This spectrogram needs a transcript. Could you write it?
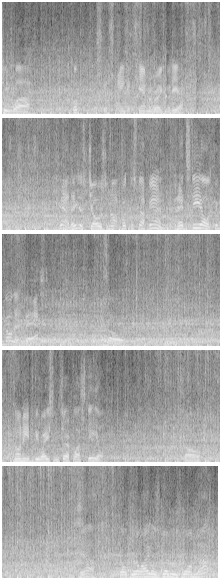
to, uh, whoop, let's get, the camera very good here. Uh, yeah, they just chose to not put the stuff in. If it had steel, it couldn't go that fast. So, no need to be wasting surplus steel. So, yeah, old girl idle's good it's warmed up.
